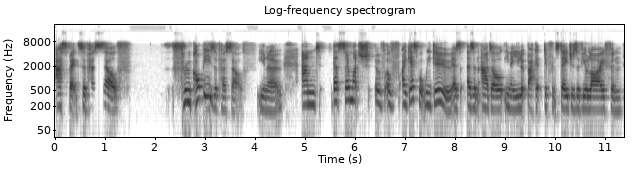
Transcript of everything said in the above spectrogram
aspects of herself through copies of herself you know? And that's so much of, of i guess what we do as as an adult. You know you look back at different stages of your life and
